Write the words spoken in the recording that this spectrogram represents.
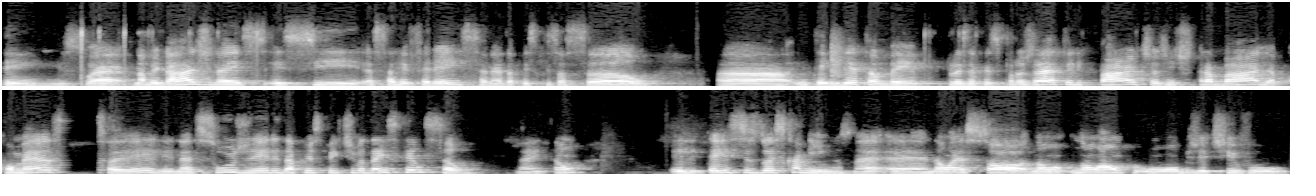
Sim, isso é, na verdade, né, esse, essa referência né, da pesquisação, uh, entender também, por exemplo, esse projeto, ele parte, a gente trabalha, começa ele, né, surge ele da perspectiva da extensão, né, então, ele tem esses dois caminhos, né, é, não é só, não, não há um, um objetivo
